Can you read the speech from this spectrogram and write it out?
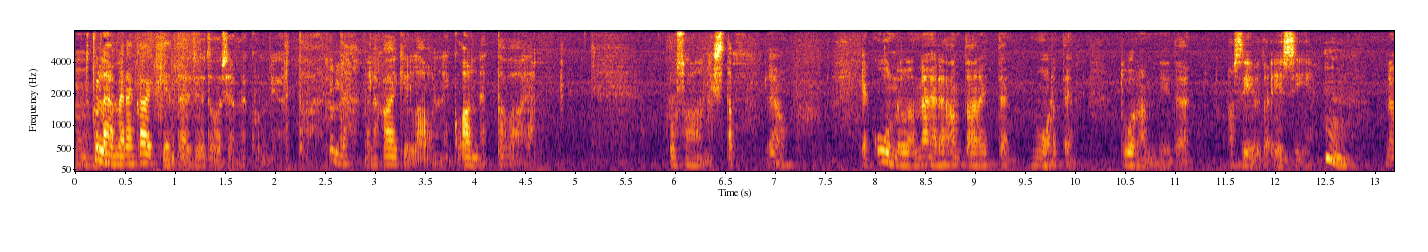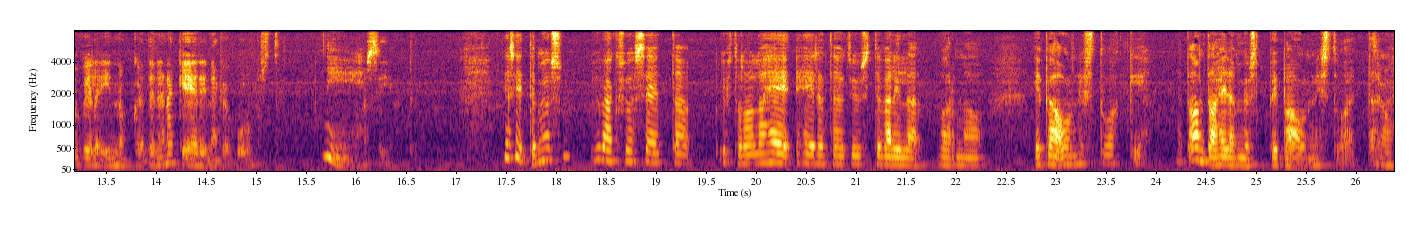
Mutta kyllähän meidän kaikkien täytyy toisiamme kunnioittaa. että Kyllä. Meillä kaikilla on niin kuin annettavaa ja osaamista. Joo. Ja kuunnella, nähdä, antaa niiden nuorten tuoda niitä asioita esiin. Hmm. Ne on vielä innokkaita, ne näkee eri näkökulmasta Niin. asioita. Ja sitten myös hyväksyä se, että yhtä lailla he, heidän täytyy sitten välillä varmaan epäonnistuakin. Että antaa heidän myös epäonnistua, että Joo.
